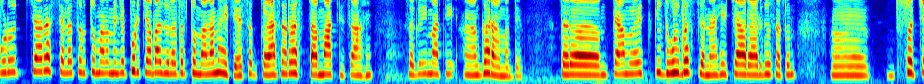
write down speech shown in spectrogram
पुढच्या रस्त्याला तर तुम्हाला म्हणजे पुढच्या बाजूला तर तुम्हाला माहिती आहे सगळा असा रस्ता मातीचा आहे. सगळी माती घरामध्ये. तर त्यामुळे इतकी धूळ बसते ना हे चार आठ दिवसातून स्वच्छ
